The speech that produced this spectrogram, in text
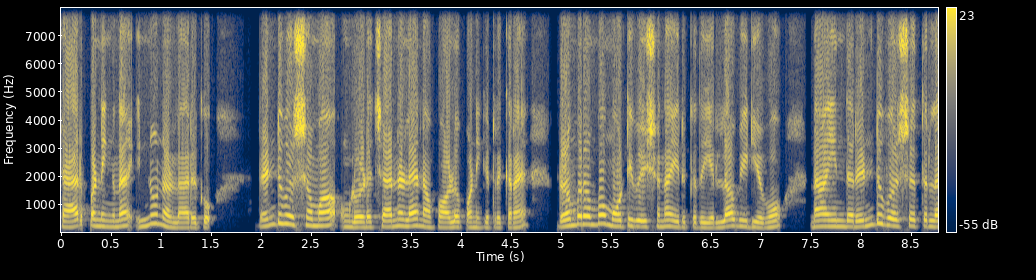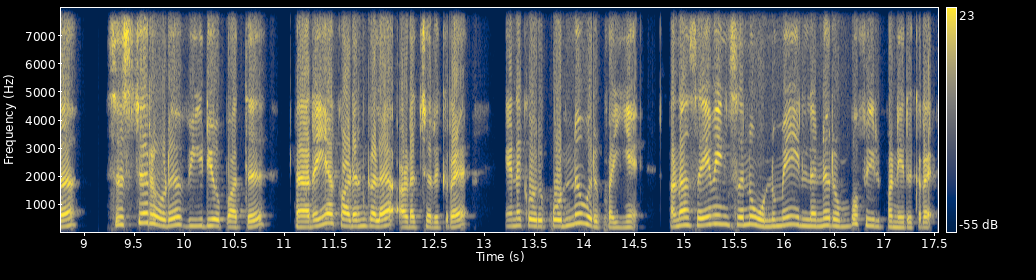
ஷேர் பண்ணீங்கன்னா இன்னும் நல்லா இருக்கும். ரெண்டு வருஷமா உங்களோட சேனலை நான் ஃபாலோ பண்ணிக்கிட்டு இருக்கிறேன். ரொம்ப ரொம்ப மோட்டிவேஷனா இருக்குது எல்லா வீடியோவும் நான் இந்த ரெண்டு வருஷத்துல சிஸ்டரோட வீடியோ பார்த்து நிறைய கடன்களை அடைச்சிருக்கிறேன். எனக்கு ஒரு பொண்ணு ஒரு பையன். ஆனா சேவிங்ஸ்ன்னு ஒண்ணுமே இல்லைன்னு ரொம்ப ஃபீல் பண்ணிருக்கிறேன்.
